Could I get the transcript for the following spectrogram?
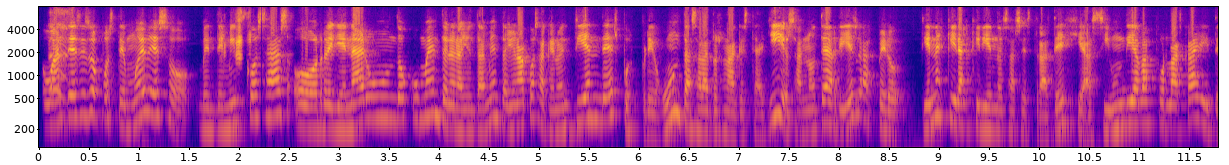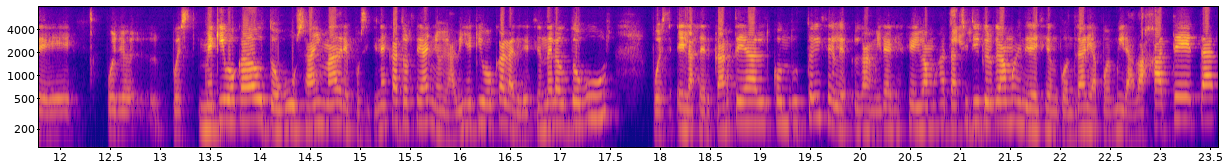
o antes de eso, pues te mueves o 20.000 cosas o rellenar un documento en el ayuntamiento. Hay una cosa que no entiendes, pues preguntas a la persona que esté allí. O sea, no te arriesgas, pero tienes que ir adquiriendo esas estrategias. Si un día vas por la calle y te. Pues, pues me he equivocado de autobús. Ay, madre, pues si tienes 14 años y habéis equivocado la dirección del autobús, pues el acercarte al conductor y decirle, oiga, mira, es que íbamos a tal sitio y creo que vamos en dirección contraria. Pues mira, bájate, tal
